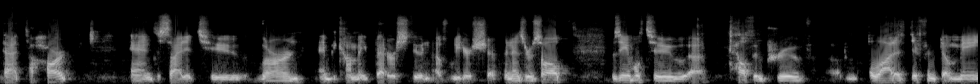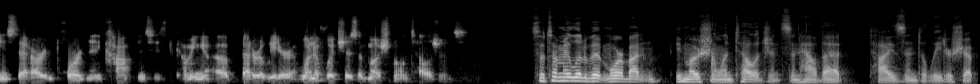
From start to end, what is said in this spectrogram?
that to heart and decided to learn and become a better student of leadership. And as a result, I was able to uh, help improve a lot of different domains that are important in competencies becoming a better leader, one of which is emotional intelligence. So tell me a little bit more about emotional intelligence and how that ties into leadership.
